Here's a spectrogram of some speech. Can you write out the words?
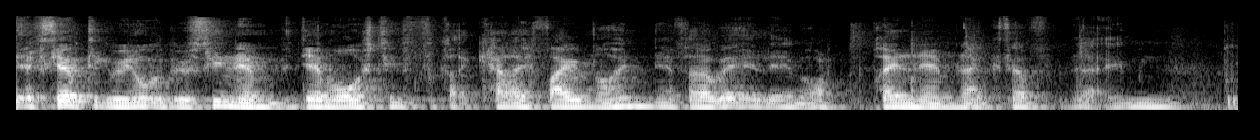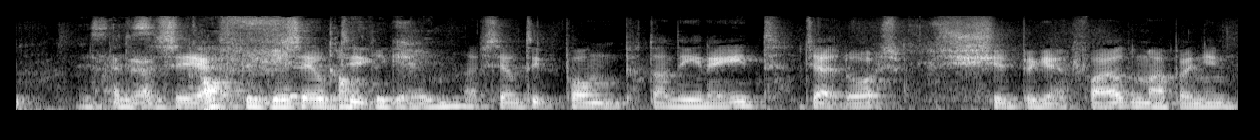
if Celtic, we know we've seen them demolished for like Kelly five nine. If they're away to them or playing them next, they've, I mean, it's, I'd it's, say tough to get tough to Celtic- get in. if Celtic pump Dundee United, Jack Ross should be getting fired in my opinion.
